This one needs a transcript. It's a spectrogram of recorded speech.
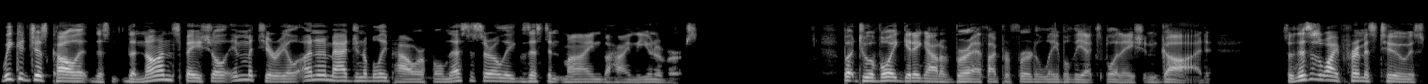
We could just call it this, the non spatial, immaterial, unimaginably powerful, necessarily existent mind behind the universe. But to avoid getting out of breath, I prefer to label the explanation God. So this is why premise 2 is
